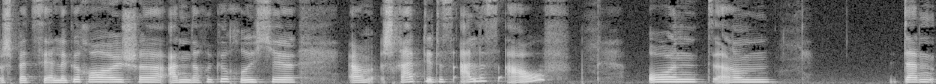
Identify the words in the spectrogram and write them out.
spezielle Geräusche, andere Gerüche? Ähm, schreib dir das alles auf und ähm, dann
